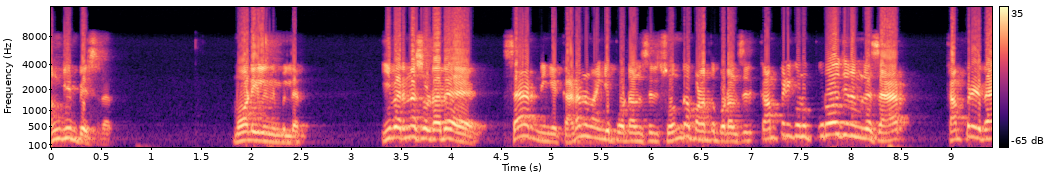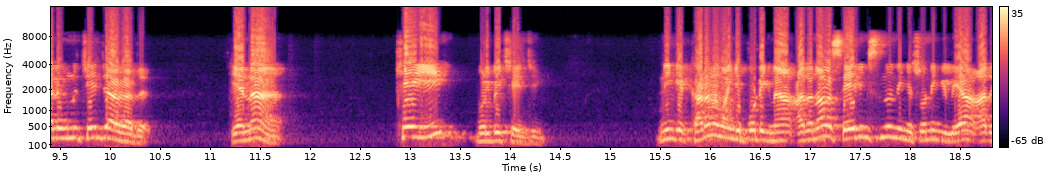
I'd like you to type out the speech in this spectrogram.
அங்கேயும் பேசுறாரு. Modigliani Miller. இவர் என்ன சொல்றாரு? சார் நீங்க கடன் வாங்கி போட்டாலும் சரி சொந்த பணத்தை போட்டாலும் சரி கம்பெனிக்கு ஒன்றும் பிரயோஜனம் இல்லை சார் கம்பெனியோட வேல்யூ ஒன்றும் சேஞ்ச் ஆகாது. ஏன்னா கேஇ வில் பி சேஞ்சிங் நீங்க கடனை வாங்கி போட்டீங்கன்னா அதனால சேவிங்ஸ்னு நீங்க சொன்னீங்க இல்லையா அது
